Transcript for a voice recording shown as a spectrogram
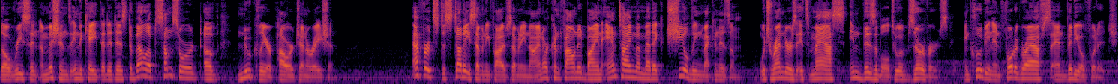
though recent emissions indicate that it has developed some sort of nuclear power generation. Efforts to study 7579 are confounded by an anti memetic shielding mechanism, which renders its mass invisible to observers including in photographs and video footage.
